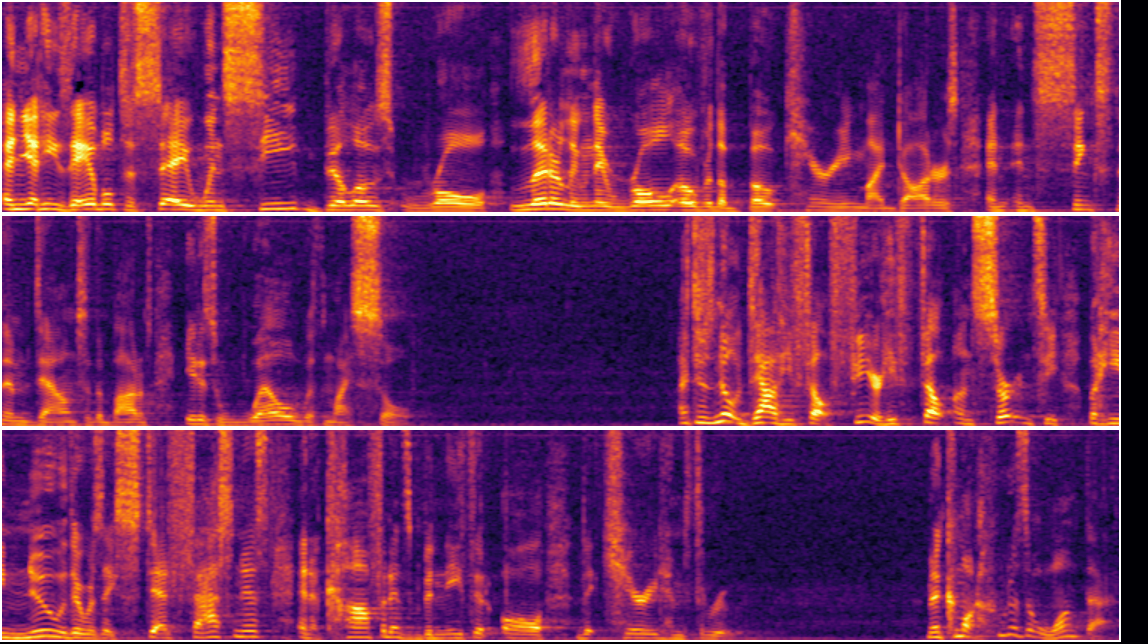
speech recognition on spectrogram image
And yet he's able to say, when sea billows roll, literally, when they roll over the boat carrying my daughters and, and sinks them down to the bottoms, it is well with my soul. Like, there's no doubt he felt fear, he felt uncertainty, but he knew there was a steadfastness and a confidence beneath it all that carried him through. Man, come on, who doesn't want that?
